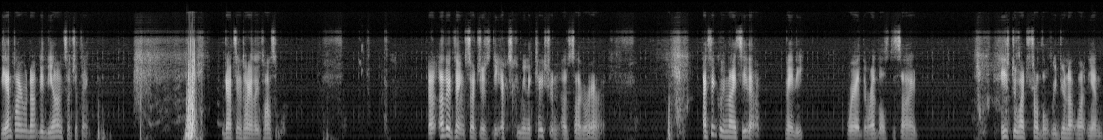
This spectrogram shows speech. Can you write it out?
The empire would not be beyond such a thing. That's entirely possible. Uh, other things, such as the excommunication of Saw Gerrera, I think we might see that, maybe, where the rebels decide he's too much trouble. We do not want him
